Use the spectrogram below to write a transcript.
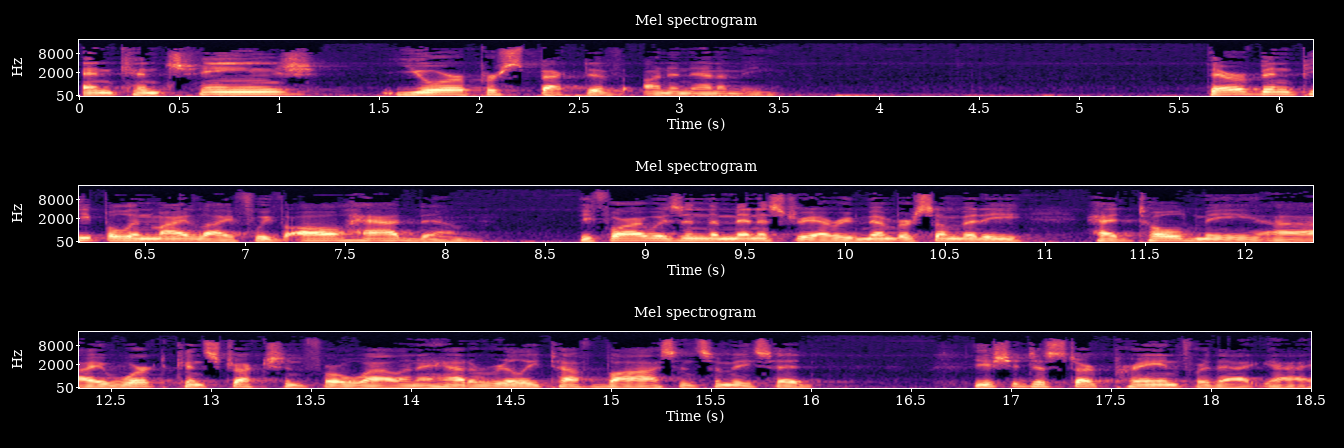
and can change your perspective on an enemy. There have been people in my life, we've all had them. Before I was in the ministry, I remember somebody had told me, uh, I worked construction for a while and I had a really tough boss, and somebody said, you should just start praying for that guy.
